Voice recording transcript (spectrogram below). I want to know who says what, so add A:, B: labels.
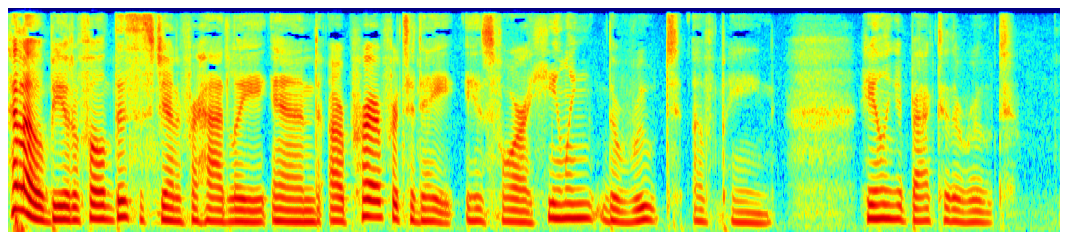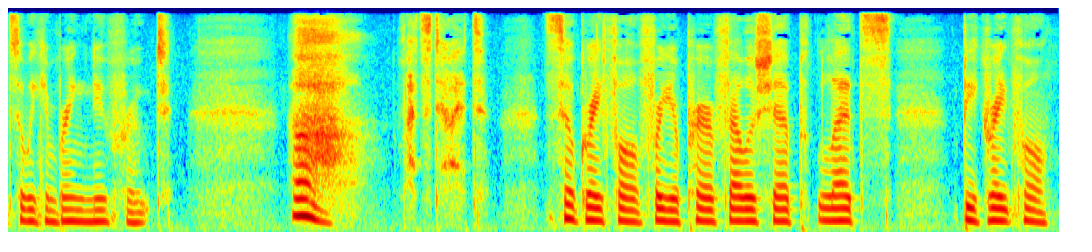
A: Hello, beautiful. This is Jennifer Hadley, and our prayer for today is for healing the root of pain, healing it back to the root so we can bring new fruit. Ah, oh, let's do it. So grateful for your prayer fellowship. Let's be grateful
